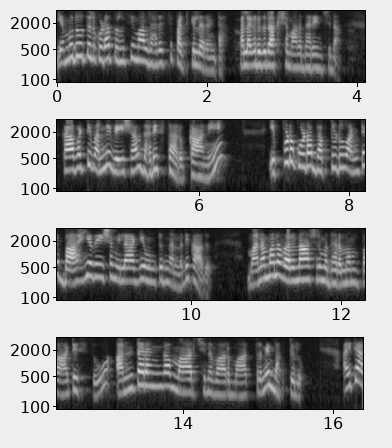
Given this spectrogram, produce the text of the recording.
యమదూతులు కూడా తులసి మాల ధరిస్తే పట్టుకెళ్ళారంట అలాగే రుద్రాక్ష మాల ధరించిన. కాబట్టి ఇవన్నీ వేషాలు ధరిస్తారు. కానీ ఎప్పుడు కూడా భక్తుడు అంటే బాహ్య వేషం ఇలాగే ఉంటుందన్నది కాదు. మన మన వర్ణాశ్రమ ధర్మం పాటిస్తూ అంతరంగా మార్చిన వారు మాత్రమే భక్తులు. అయితే ఆ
